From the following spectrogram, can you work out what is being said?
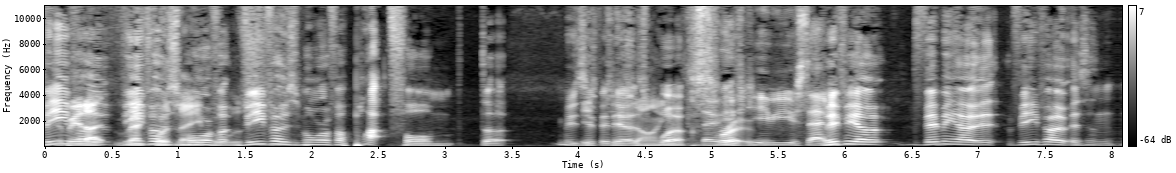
be Vevo, like Vevo's record more of a, labels. Vevo's more of a platform that music It's videos designed. work so through. if you use their Vimeo, Vimeo, Vevo isn't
